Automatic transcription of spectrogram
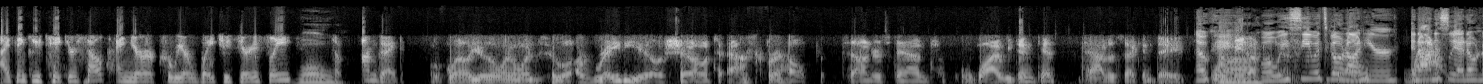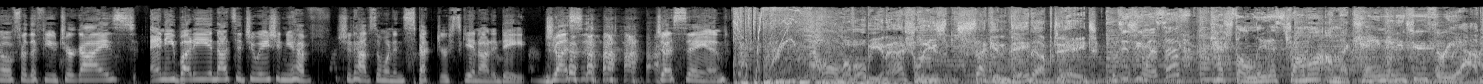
I think you take yourself and your career way too seriously. Whoa. So I'm good. Well, you're the one who went to a radio show to ask for help to understand why we didn't get to have a second date. Okay. meet up Well, we see what's going So- on here. And Wow. honestly, I don't know for the future, guys. Anybody in that situation, you have should have someone inspect your skin on a date. Just, just saying. Home of Obie and Ashley's second date update. Did you miss it? Catch the latest drama on the K82 3 app.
